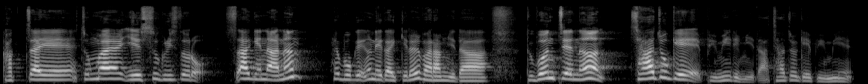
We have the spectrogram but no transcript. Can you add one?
각자의 정말 예수 그리스도로 싹이 나는 회복의 은혜가 있기를 바랍니다. 두 번째는 자족의 비밀입니다. 자족의 비밀.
